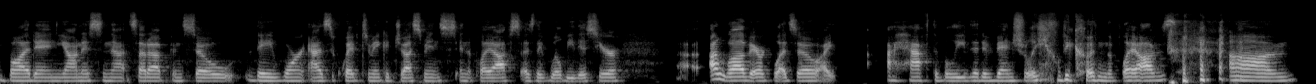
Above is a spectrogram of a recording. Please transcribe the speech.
Bud and Giannis in that setup, and so they weren't as equipped to make adjustments in the playoffs as they will be this year. I love Eric Bledsoe. I I have to believe that eventually he'll be good in the playoffs. um,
